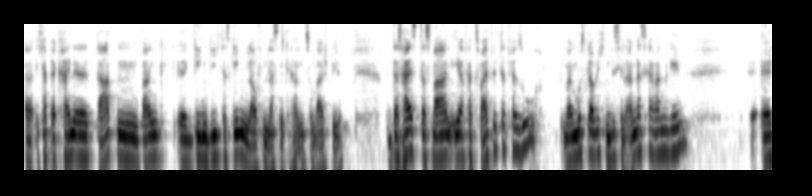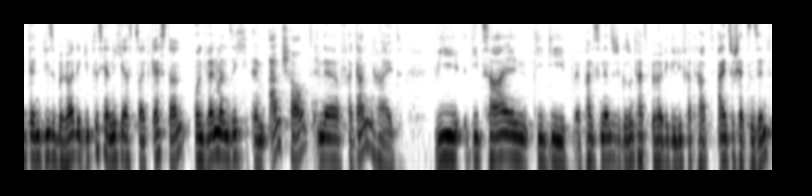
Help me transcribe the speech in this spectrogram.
Äh, ich habe ja keine Datenbank, äh, gegen die ich das gegenlaufen lassen kann, zum Beispiel. Das heißt, das war ein eher verzweifelter Versuch. Man muss, glaube ich, ein bisschen anders herangehen. Äh, denn diese Behörde gibt es ja nicht erst seit gestern. Und wenn man sich ähm, anschaut in der Vergangenheit, wie die Zahlen, die die palästinensische Gesundheitsbehörde geliefert hat, einzuschätzen sind,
